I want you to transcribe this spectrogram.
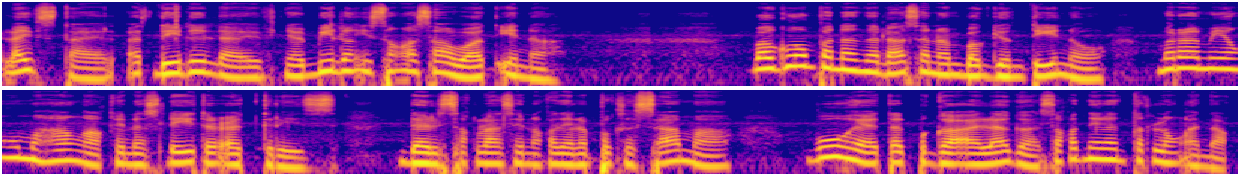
lifestyle at daily life niya bilang isang asawa at ina. Bago ang pananalasan ng Bagyong Tino, marami ang humahanga kina Slater at Chris dahil sa klase ng kanilang pagsasama, buhet at pag-aalaga sa kanilang tatlong anak.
